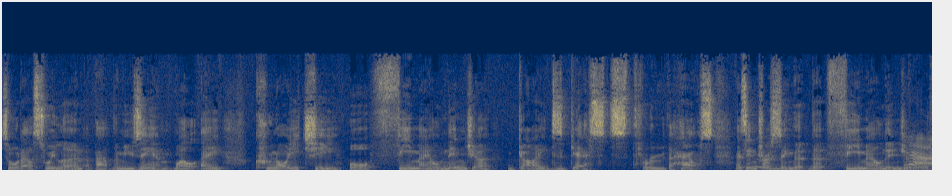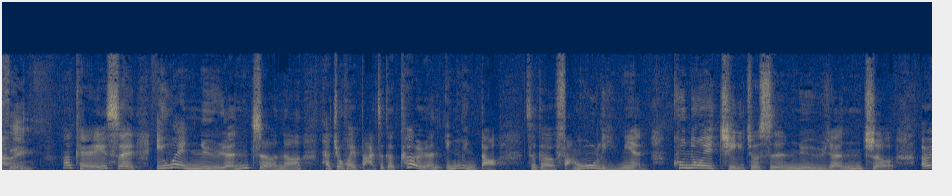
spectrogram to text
So what else do we learn about the museum? Well, a kunoichi or female ninja guides guests through the house. It's interesting that that female ninja were a Yeah. thing. OK，所以一位女忍者呢，她就会把这个客人引领到这个房屋里面。Kunoichi 就是女忍者，而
